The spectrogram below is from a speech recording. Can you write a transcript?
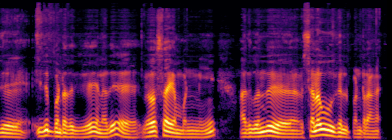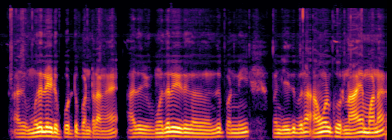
இது இது பண்ணுறதுக்கு என்னது விவசாயம் பண்ணி அதுக்கு வந்து செலவுகள் பண்ணுறாங்க அது முதலீடு போட்டு பண்ணுறாங்க அது முதலீடு வந்து பண்ணி கொஞ்சம் இது பண்ணால் அவங்களுக்கு ஒரு நியாயமான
